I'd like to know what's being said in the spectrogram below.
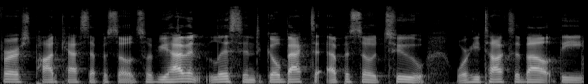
first podcast episode. So if you haven't listened, go back to episode 2 where he talks about the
